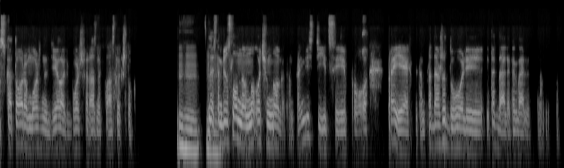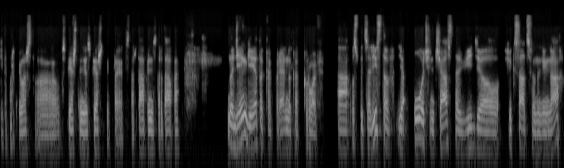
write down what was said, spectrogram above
с которым можно делать больше разных классных штук. Uh-huh, То есть там, безусловно, очень много там про инвестиции, про проекты, там продажа доли и так далее, и так далее. Там, какие-то партнерства, успешные, неуспешные проекты, стартапы, не стартапы. Но деньги это как реально как кровь. А у специалистов я очень часто видел фиксацию на деньгах.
